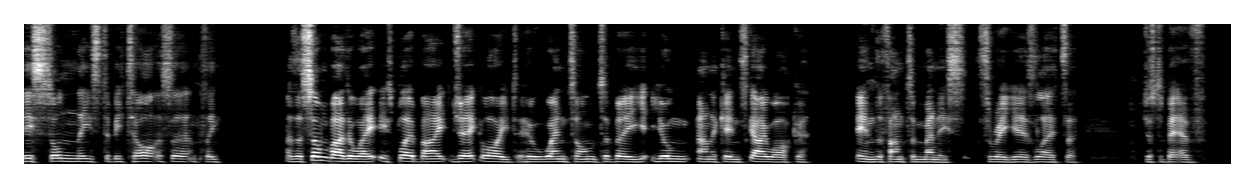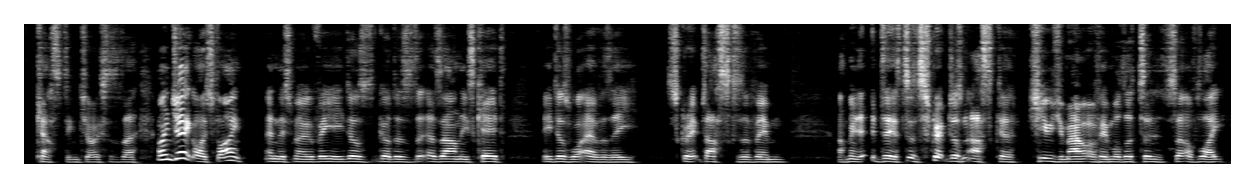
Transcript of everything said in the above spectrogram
his son needs to be taught a certain thing. And the son by the way is played by jake lloyd who went on to be young anakin skywalker in the phantom menace three years later just a bit of casting choices there i mean jake lloyd's fine in this movie he does good as as arnie's kid he does whatever the script asks of him I mean, the, the, script doesn't ask a huge amount of him other than sort of like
